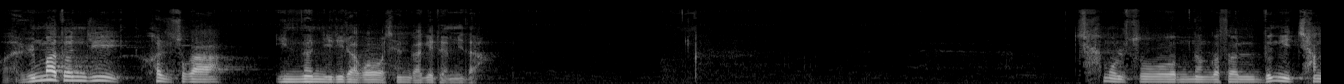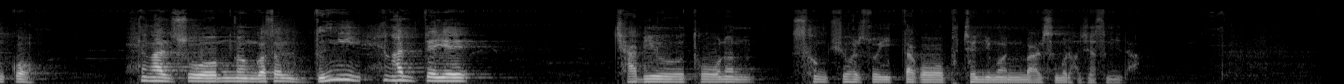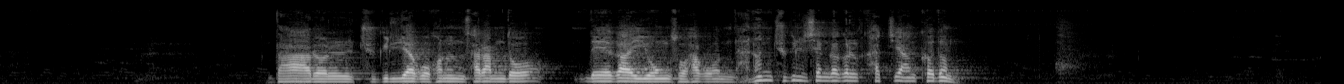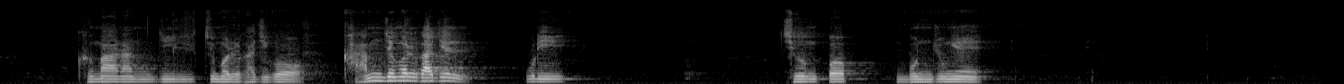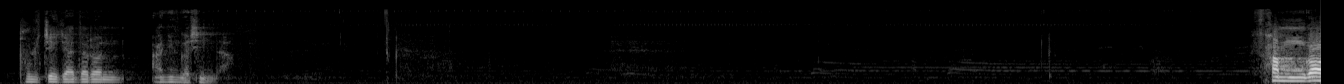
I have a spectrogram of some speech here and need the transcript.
얼마든지 할 수가 있는 일이라고 생각이 됩니다. 참을 수 없는 것을 능히 참고 행할 수 없는 것을 능히 행할 때에 자비의 도는 성취할 수 있다고 부처님은 말씀을 하셨습니다. 나를 죽이려고 하는 사람도 내가 용서하고 나는 죽일 생각을 갖지 않거든. 그만한 일쯤을 가지고 감정을 가질 우리 정법 문중의 불제자들은 아닌 것입니다. 삼가.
